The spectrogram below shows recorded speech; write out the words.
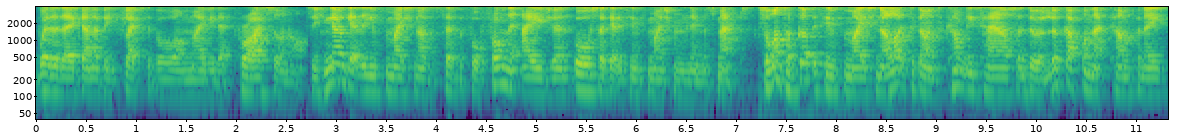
whether they're going to be flexible on maybe their price or not. So you can go and get the information, as I said before, from the agent, also get this information from Nimbus Maps. So once I've got this information, I like to go into Companies House and do a look up on that company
